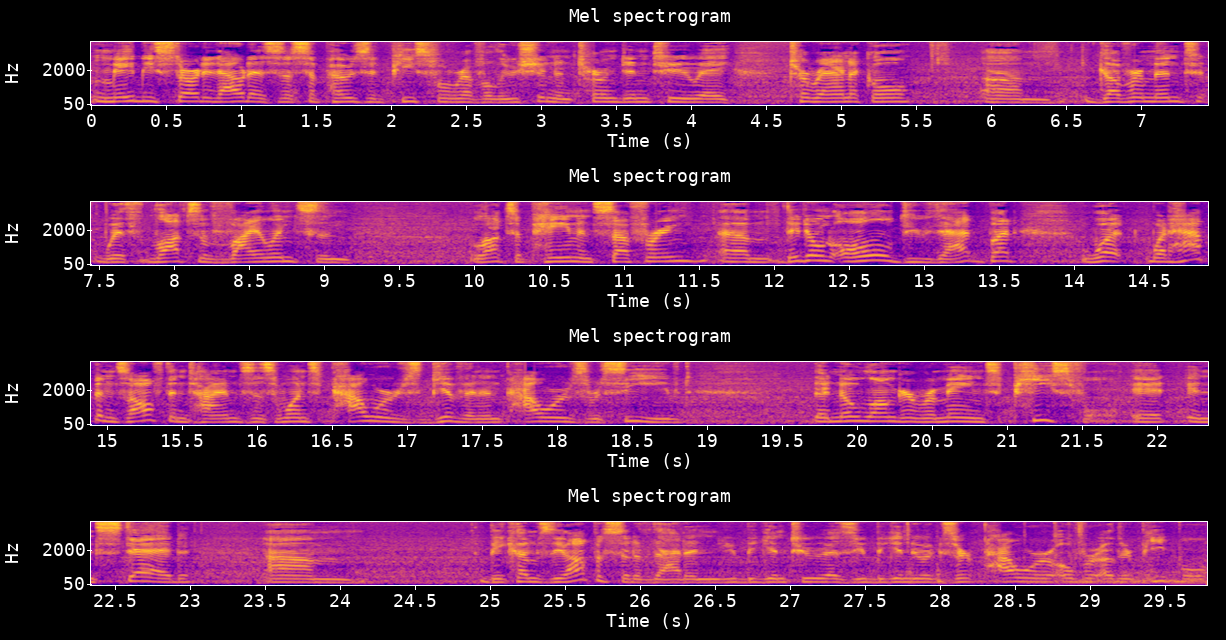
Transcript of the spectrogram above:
maybe started out as a supposed peaceful revolution and turned into a tyrannical um, government with lots of violence and lots of pain and suffering. Um, they don't all do that, but what what happens oftentimes is once power is given and power is received, it no longer remains peaceful. It instead um, becomes the opposite of that and you begin to as you begin to exert power over other people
